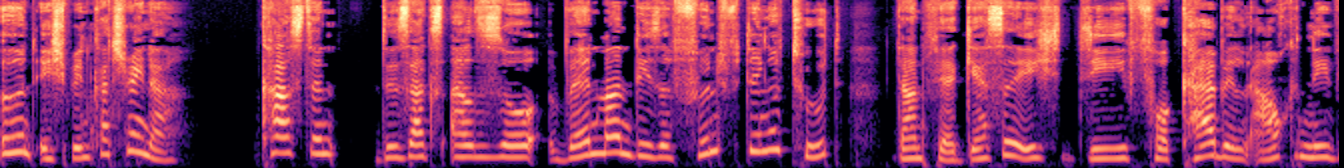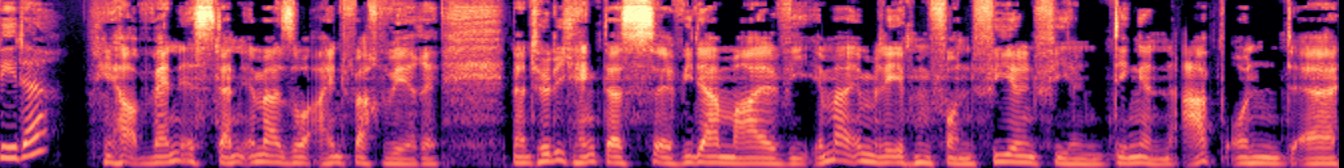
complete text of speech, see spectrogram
Und ich bin Katrina. Carsten, du sagst also, wenn man diese fünf Dinge tut, dann vergesse ich die Vokabeln auch nie wieder? Ja, wenn es dann immer so einfach wäre. Natürlich hängt das äh, wieder mal wie immer im Leben von vielen, vielen Dingen ab und äh,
